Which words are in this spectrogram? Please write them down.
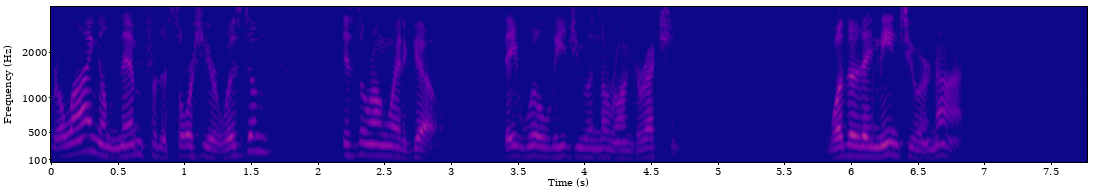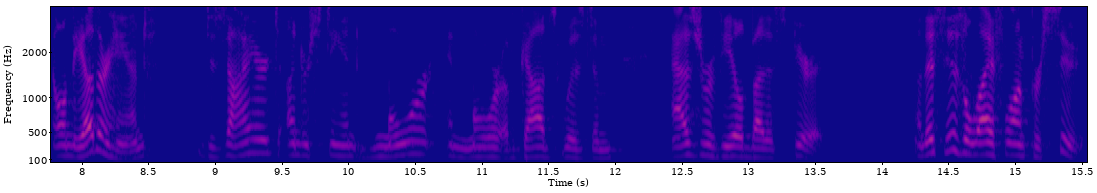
relying on them for the source of your wisdom is the wrong way to go. They will lead you in the wrong direction, whether they mean to or not. On the other hand, desire to understand more and more of God's wisdom as revealed by the Spirit. Now, this is a lifelong pursuit,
